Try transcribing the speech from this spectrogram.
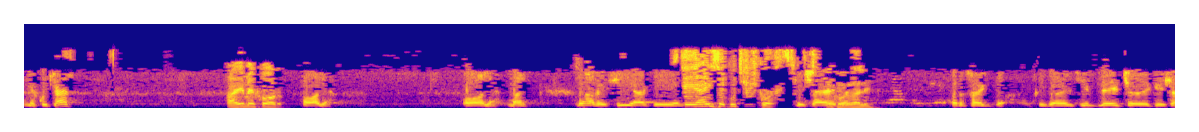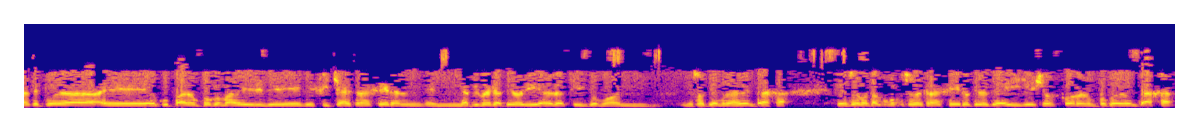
¿Me escuchás? Ahí mejor. Hola. Hola, mal. No, decía que... Sí, ahí se escucha Que ya mejor, dale. Perfecto. Con el simple hecho de que ya se pueda eh, ocupar un poco más de, fichas extranjeras en, la primera categoría, ahora sí, como en, nosotros tenemos una ventaja, que nosotros contamos con muchos extranjeros, creo que ahí ellos corren un poco de ventaja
